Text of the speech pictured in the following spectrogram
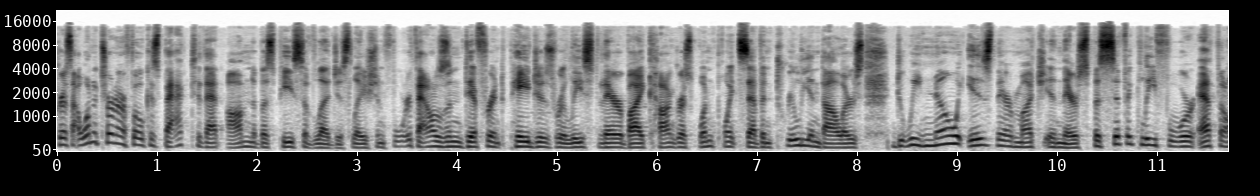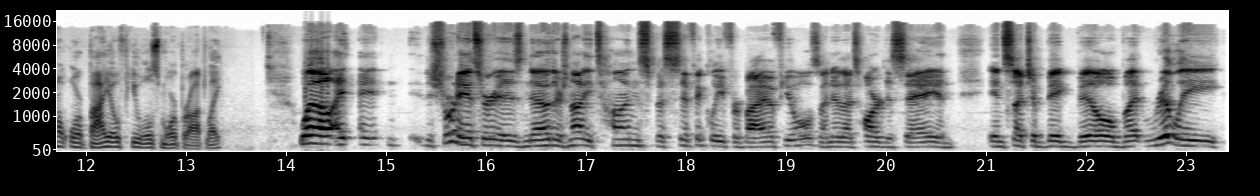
Chris, I want to turn our focus back to that omnibus piece of legislation 4,000 different pages released there by Congress, $1.7 trillion. Do we know, is there much in there specifically for ethanol or biofuels more broadly? Well, I, I, the short answer is no. There's not a ton specifically for biofuels. I know that's hard to say and in such a big bill, but really,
